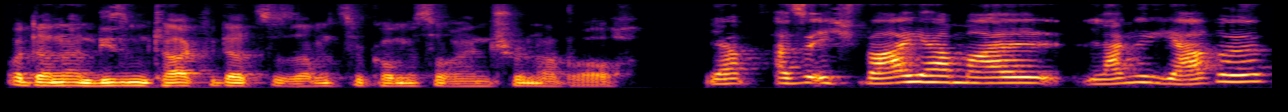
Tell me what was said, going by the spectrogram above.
Und dann an diesem Tag wieder zusammenzukommen, ist auch ein schöner Brauch. Ja, also ich war ja mal lange Jahre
